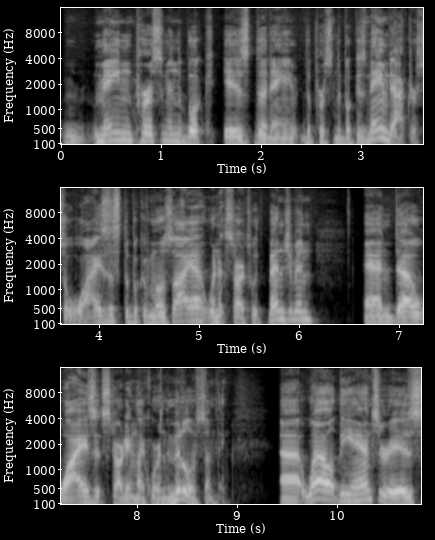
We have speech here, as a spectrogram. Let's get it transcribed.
main person in the book is the name the person the book is named after. So why is this the book of Mosiah when it starts with Benjamin, and uh, why is it starting like we're in the middle of something? Uh, well, the answer is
